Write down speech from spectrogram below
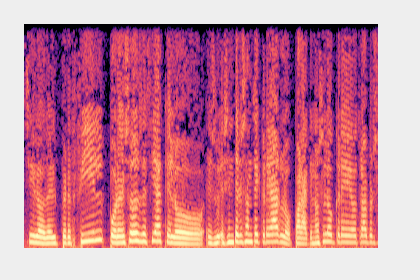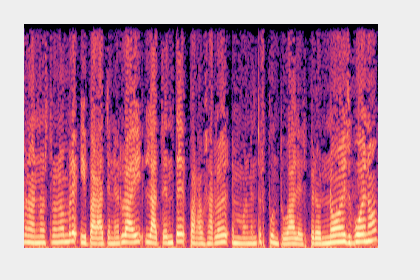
Sí, lo del perfil, por eso os decía que lo, es, es interesante crearlo para que no se lo cree otra persona en nuestro nombre y para tenerlo ahí latente para usarlo en momentos puntuales. Pero no es bueno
